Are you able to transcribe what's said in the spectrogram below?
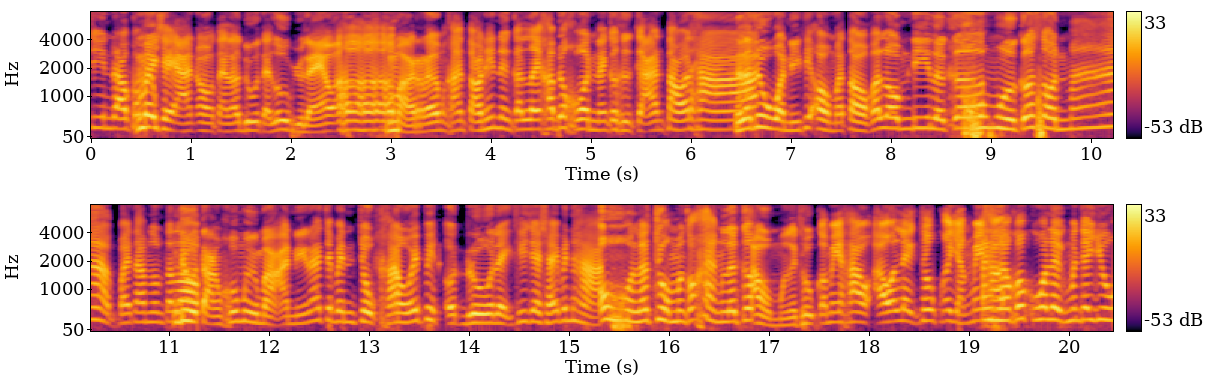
จีนเราก็ไม่ใช่อ่านออกแต่เราดูแต่รูปอยู่แล้วเออมาเริ่มขั้นตอนที่หนึ่งกันเลยครับทุกคนนั่นก็คือการต่อทางแล้วดูวันนี้ที่ออกมาต่อก็ลมดีเหลือเกินคู่มือก็สนมาก ไปตามลมตลอดดูตามคู่มือมาอันนี้น่าจะเป็นจุกครับเอาไว้ปิดอดรูเหล็กที่จะใช้เป็นฐานโอ้โหแล้วจุกมันก็แข็งเหลยก็เอามือทุบก็ไม่เข้าเอาเหล็กทุบก็ยังไม่เข้าเราก็กลัวเหล็กมันจะยุ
